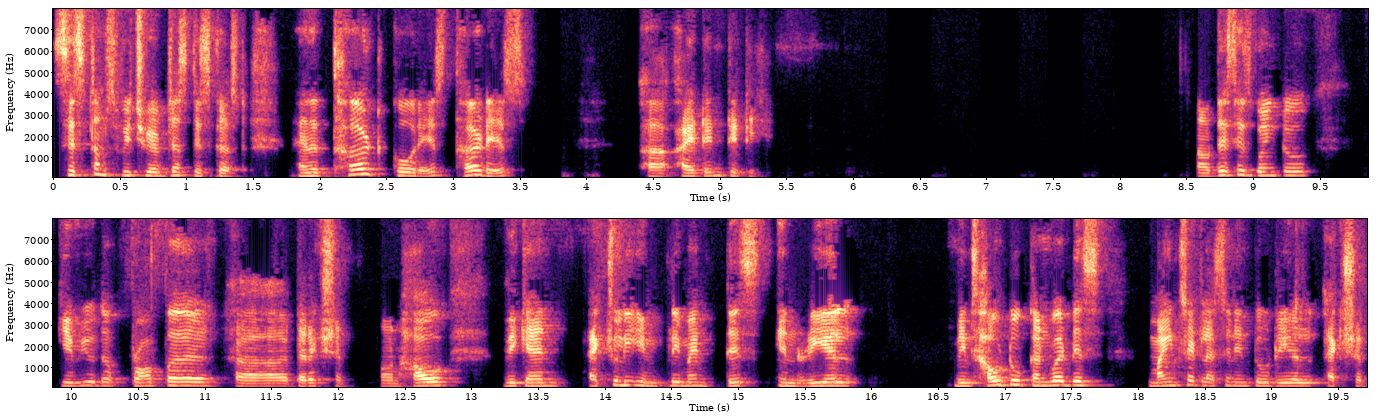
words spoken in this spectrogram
systems which we have just discussed. And the third core is, third is uh, identity. Now this is going to give you the proper uh, direction on how we can actually implement this in real, means how to convert this mindset lesson into real action.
